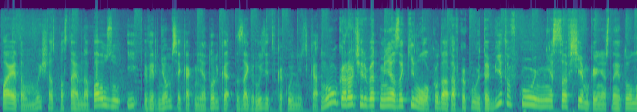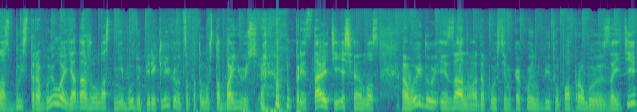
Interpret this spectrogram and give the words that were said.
Поэтому мы сейчас поставим на паузу и вернемся, как меня только загрузит в какую-нибудь карту. Ну, короче, ребят, меня закинуло куда-то в какую-то битовку. Не совсем, конечно, это у нас быстро было. Я даже у нас не буду перекликиваться, потому что боюсь. Представить, если я у нас выйду и заново, допустим, в какую-нибудь битву попробую зайти,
